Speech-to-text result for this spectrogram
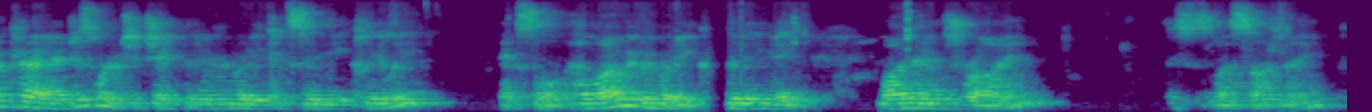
Okay, I just wanted to check that everybody can see me clearly. Excellent. Hello, everybody. Good evening. My name's Ryan. This is my sign name,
